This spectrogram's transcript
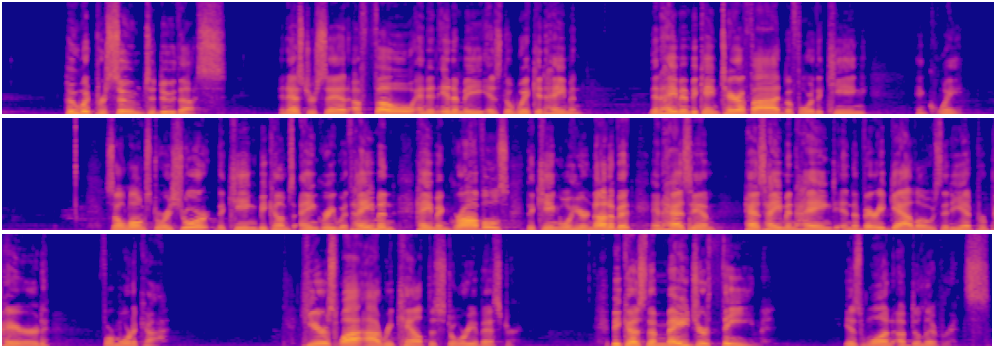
Who would presume to do thus and esther said a foe and an enemy is the wicked haman Then Haman became terrified before the king and queen. So, long story short, the king becomes angry with Haman. Haman grovels. The king will hear none of it and has him has Haman hanged in the very gallows that he had prepared for Mordecai. Here's why I recount the story of Esther. Because the major theme is one of deliverance.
